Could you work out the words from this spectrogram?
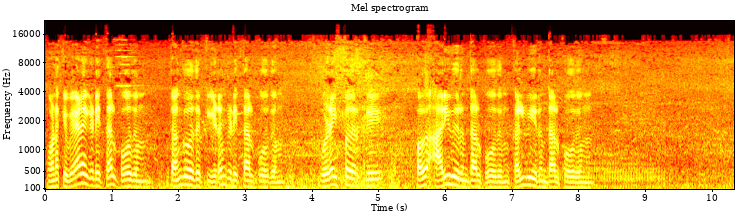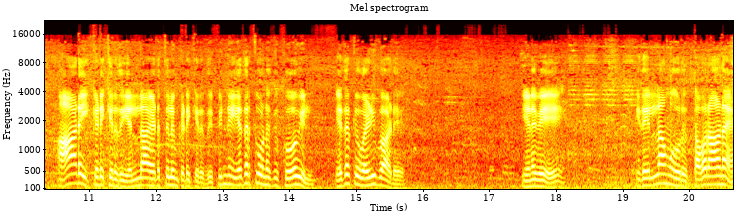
உனக்கு வேலை கிடைத்தால் போதும். தங்குவதற்கு இடம் கிடைத்தால் போதும். உழைப்பதற்கு அறிவு இருந்தால் போதும் கல்வி இருந்தால் போதும். ஆடை கிடைக்கிறது எல்லா இடத்திலும் கிடைக்கிறது. பின்ன எதற்கு உனக்கு கோவில்? எதற்கு வழிபாடு? எனவே இதெல்லாம் ஒரு தவறான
